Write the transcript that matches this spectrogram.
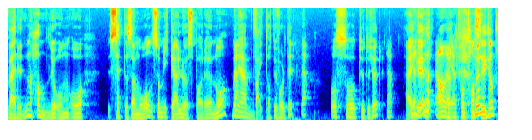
verden handler jo om å sette seg mål som ikke er løsbare nå, men jeg veit at vi får det til. Ja. Og så tut og kjør. Ja. Det er gøy, da. Ja, det er helt fantastisk. Men, ikke sant?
